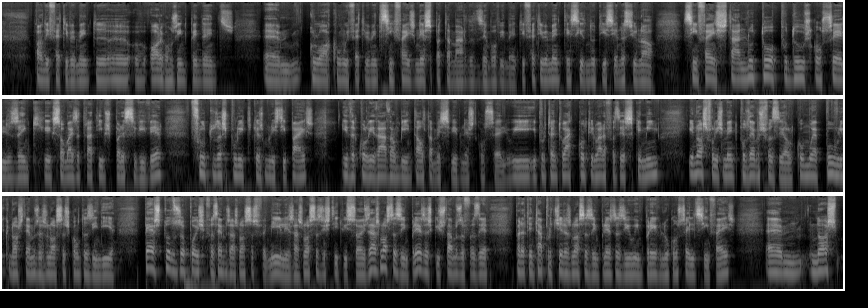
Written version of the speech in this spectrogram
quando efetivamente uh, órgãos independentes um, ehm, colocam efetivamente Sinfãs nesse patamar de desenvolvimento. Efetivamente tem sido notícia nacional. Sinfãs está no topo dos conselhos em que são mais atrativos para se viver, fruto das políticas municipais e da qualidade ambiental também se vive neste Conselho. E, e, portanto, há que continuar a fazer esse caminho e nós, felizmente, podemos fazê-lo. Como é público, nós temos as nossas contas em dia. Peço todos os apoios que fazemos às nossas famílias, às nossas instituições, às nossas empresas que estamos a fazer para tentar proteger as nossas empresas e o emprego no Conselho de Sinfãs. Um, nós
